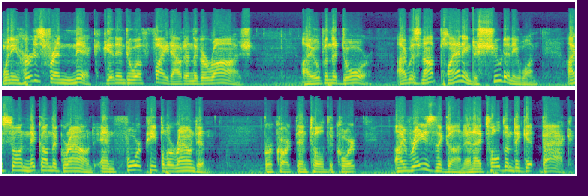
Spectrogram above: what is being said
when he heard his friend Nick get into a fight out in the garage. I opened the door. I was not planning to shoot anyone. I saw Nick on the ground and four people around him. Burkhardt then told the court, I raised the gun and I told them to get back.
